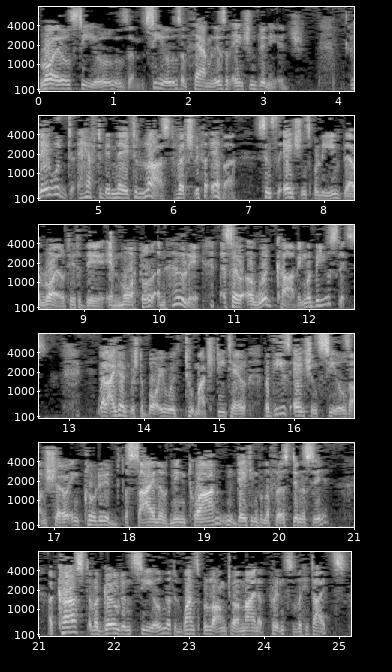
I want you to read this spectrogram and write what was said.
Royal seals and seals of families of ancient lineage. They would have to be made to last virtually forever, since the ancients believed their royalty to be immortal and holy, so a wood carving would be useless. Well, I don't wish to bore you with too much detail, but these ancient seals on show included the sign of Ming Tuan, dating from the first dynasty, a cast of a golden seal that had once belonged to a minor prince of the Hittites,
